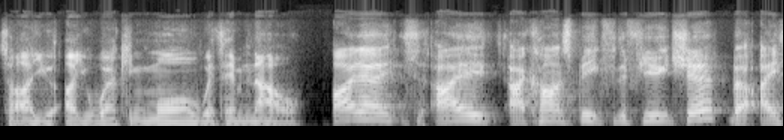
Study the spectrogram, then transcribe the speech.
So are you are you working more with him now? I don't. I I can't speak for the future, but I,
